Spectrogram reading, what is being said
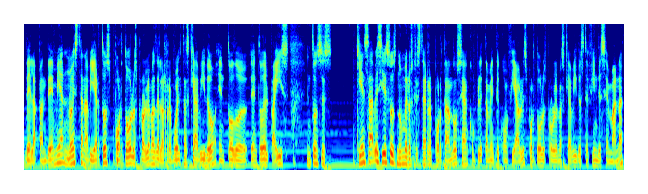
de la pandemia no están abiertos por todos los problemas de las revueltas que ha habido en todo, en todo el país. Entonces, quién sabe si esos números que están reportando sean completamente confiables por todos los problemas que ha habido este fin de semana,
